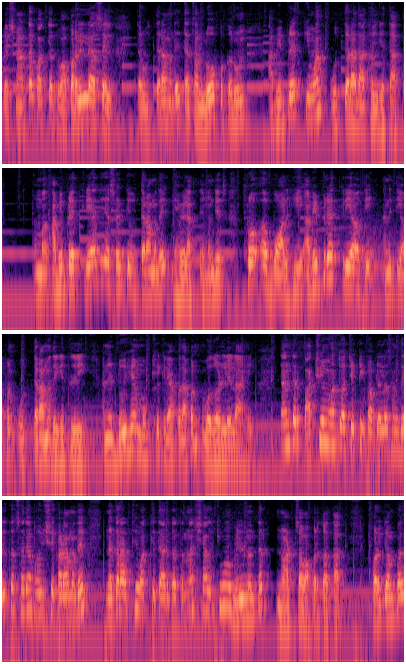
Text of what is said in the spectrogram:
प्रश्नार्थक वाक्यात वापरलेले असेल तर उत्तरामध्ये त्याचा लोप करून अभिप्रेत किंवा उत्तरादाखल घेतात. मग अभिप्रेत क्रिया जी असेल ती उत्तरामध्ये घ्यावी लागते. म्हणजेच थ्रो अ बॉल ही अभिप्रेत क्रिया होती आणि ती आपण उत्तरामध्ये घेतलेली. आणि डू हे मुख्य क्रियापद आपण वगळलेलं आहे. त्यानंतर पाचवी महत्त्वाची टीप आपल्याला सांगता येईल का? सध्या भविष्य काळामध्ये नकारार्थी वाक्य तयार करताना शाल किंवा विल नंतर नॉटचा वापर करतात. फॉर एक्झाम्पल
